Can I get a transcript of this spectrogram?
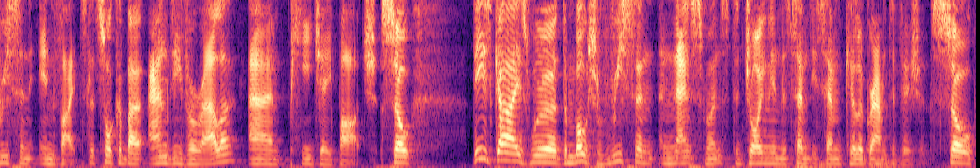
recent invites. Let's talk about Andy Varela and PJ Barch. So these guys were the most recent announcements to join in the 77 kilogram division. So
